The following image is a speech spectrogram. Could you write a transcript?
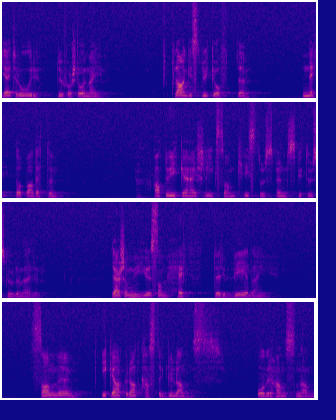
Jeg tror du forstår meg. Plages du ikke ofte nettopp av dette at du ikke er slik som Kristus ønsket du skulle være? Det er så mye som hefter ved deg, som eh, ikke akkurat kaster glans over Hans navn,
